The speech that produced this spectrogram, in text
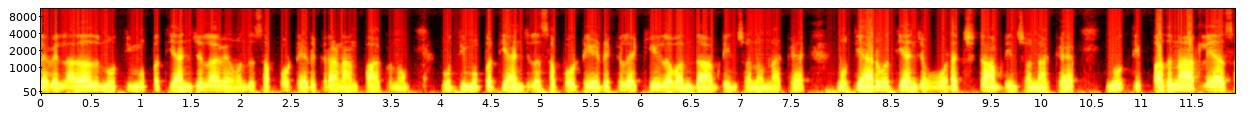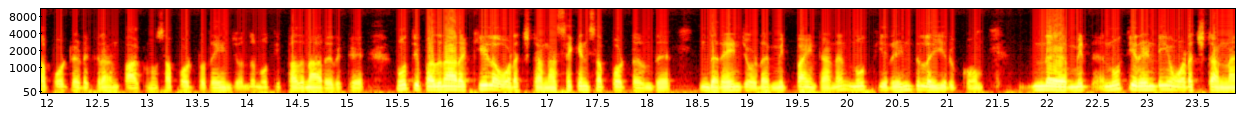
லெவல் அதாவது நூற்றி முப்பத்தி அஞ்சில் அவன் வந்து சப்போர்ட் எடுக்கிறானான்னு பார்க்கணும். நூற்றி முப்பத்தி அஞ்சில் சப்போர்ட் எடுக்கலை கீழே வந்தான் அப்படின்னு சொன்னோம்னாக்க நூற்றி அறுபத்தி அஞ்சை உடச்சிட்டான் அப்படின்னு சொன்னாக்க நூற்றி பதினாறுலையா சப்போர்ட் எடுக்கிறான்னு பார்க்கணும். சப்போர்ட் ரேஞ்ச் வந்து நூற்றி பதினாறு இருக்குது நூற்றி பதினாறு கீழே உடச்சிட்டானா செகண்ட் சப்போர்ட் இருந்து இந்த ரேஞ்சோட மிட் பாயிண்டான நூற்றி ரெண்டில் இருக்கும். இந்த மிட் நூற்றி ரெண்டையும் உடச்சிட்டான்னா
